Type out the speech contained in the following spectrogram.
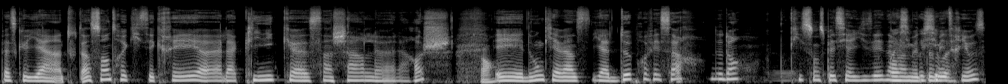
parce qu'il y a tout un centre qui s'est créé à la clinique Saint-Charles à La Roche. Et donc, il y avait il y a deux professeurs dedans qui sont spécialisés dans la l'endométriose.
